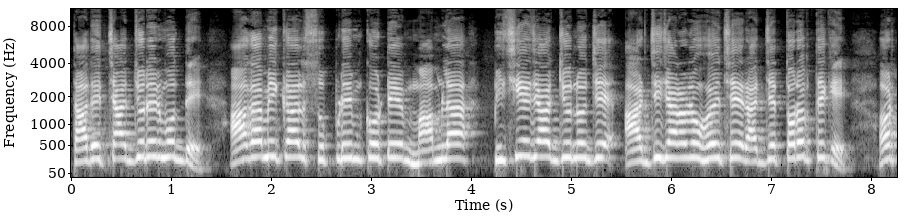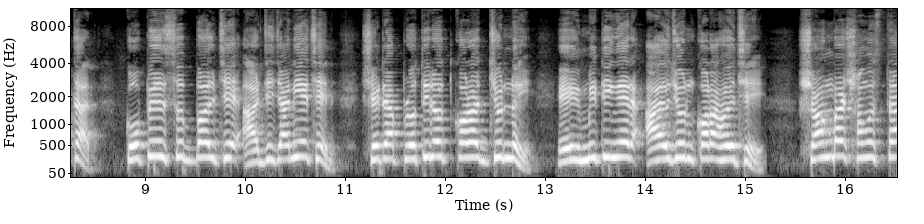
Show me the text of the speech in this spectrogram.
তাদের চারজনের মধ্যে আগামীকাল সুপ্রিম কোর্টে মামলা পিছিয়ে যাওয়ার জন্য যে আর্জি জানানো হয়েছে রাজ্যের তরফ থেকে, অর্থাৎ কপিল সিব্বল যে আর্জি জানিয়েছেন, সেটা প্রতিরোধ করার জন্যই এই মিটিংয়ের আয়োজন করা হয়েছে। সংবাদ সংস্থা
